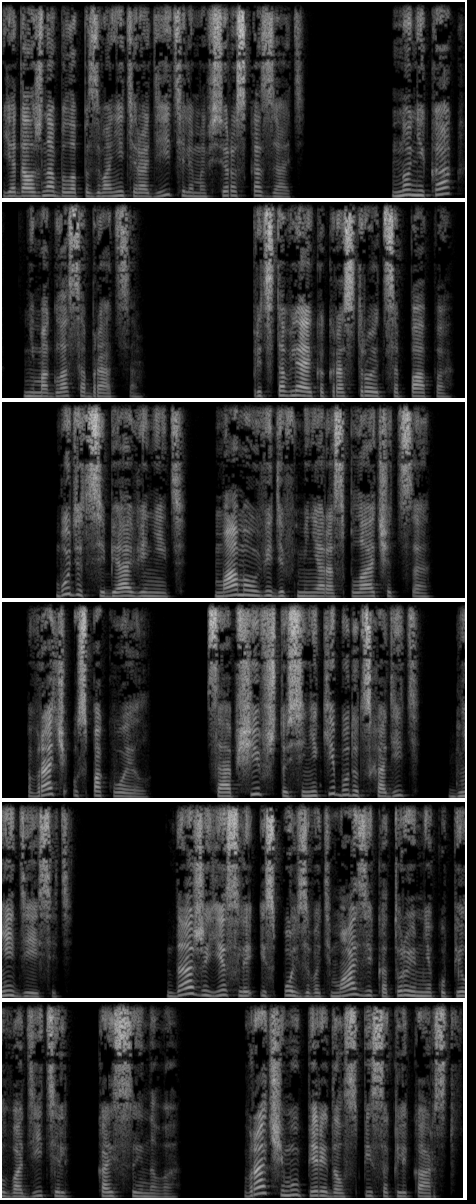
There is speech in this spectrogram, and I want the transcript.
Я должна была позвонить родителям и все рассказать. Но никак не могла собраться. Представляю, как расстроится папа. Будет себя винить, Мама, увидев меня, расплачется. Врач успокоил, сообщив, что синяки будут сходить дней десять. Даже если использовать мази, которые мне купил водитель Кайсынова. Врач ему передал список лекарств.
